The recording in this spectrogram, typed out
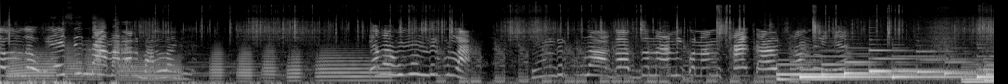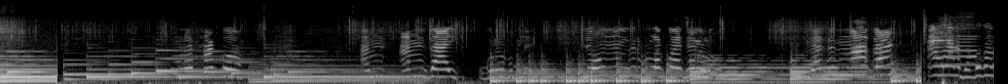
যাও এই চিন্তা হুমন্দির হুমন্দির জন্য আমি কোন আমি থাক আমি আমি যাই গরু বুকলে যে হোম মন্দির কয়েছে গেল। না যাই আয়ার ভগবান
